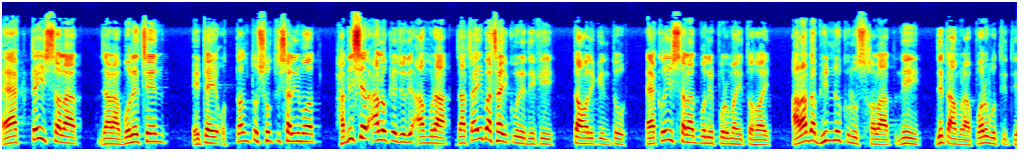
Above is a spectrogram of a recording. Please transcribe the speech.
একটাই সালাত যারা বলেছেন, এটাই অত্যন্ত শক্তিশালী মত। হাদিসের আলোকে যদি আমরা যাচাই বাছাই করে দেখি, তাহলে কিন্তু একই সালাত বলে প্রমাণিত হয়। আলাদা ভিন্ন কোনো সলাৎ নেই, যেটা আমরা পরবর্তীতে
